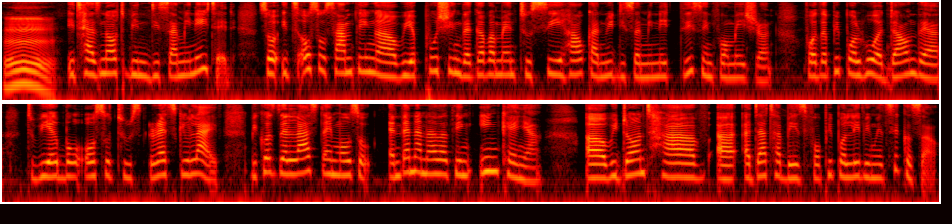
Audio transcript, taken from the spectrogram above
Mm. it has not been disseminated. So it's also something uh, we are pushing the government to see how can we disseminate this information for the people who are down there to be able also to rescue life. Because the last time also and then another thing in kenya uh, we don't have uh, a database for people living with sickle cell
